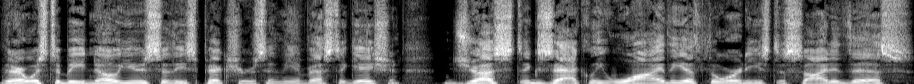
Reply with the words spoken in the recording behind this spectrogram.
There was to be no use of these pictures in the investigation. Just exactly why the authorities decided this,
